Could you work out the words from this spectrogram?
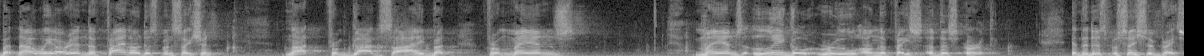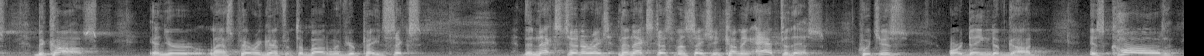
But now we are in the final dispensation, not from God's side, but from man's man's legal rule on the face of this earth in the dispensation of grace. Because in your last paragraph at the bottom of your page six, the next generation, the next dispensation coming after this, which is ordained of God, is called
